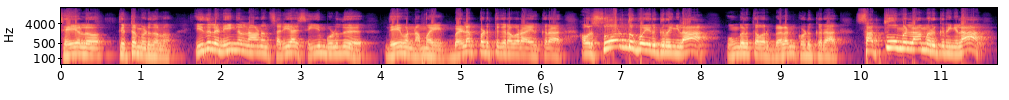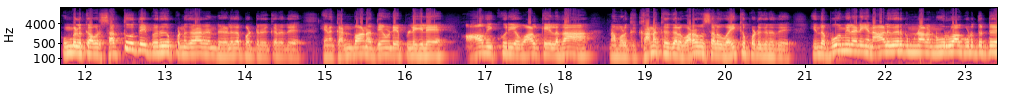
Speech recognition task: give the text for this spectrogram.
செயலும் திட்டமிடுதலும். இதில் நீங்கள் நானும் சரியாக செய்யும் பொழுது தேவன் நம்மை பலப்படுத்துகிறவராக இருக்கிறார். அவர் சோர்ந்து போயிருக்கிறீங்களா? உங்களுக்கு அவர் பலன் கொடுக்கிறார். சத்துவம் இல்லாமல் இருக்கிறீங்களா? உங்களுக்கு அவர் சத்துவத்தை பெருக பண்ணுகிறார் என்று எழுதப்பட்டிருக்கிறது. எனக்கு அன்பான தேவனுடைய பிள்ளைகளே ஆவிக்குரிய வாழ்க்கையில் தான் நம்மளுக்கு கணக்குகள் வரவு செலவு வைக்கப்படுகிறது. இந்த பூமியில் நீங்கள் நாலு பேருக்கு முன்னால் நூறுரூவா கொடுத்துட்டு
